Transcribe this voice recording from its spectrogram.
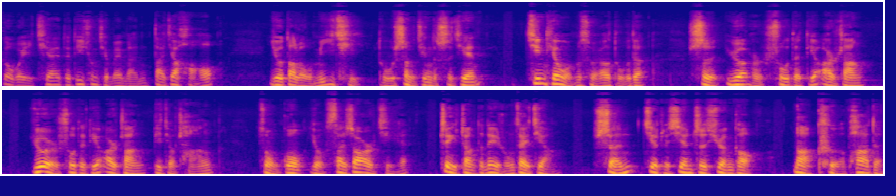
各位亲爱的弟兄姐妹们，大家好！又到了我们一起读圣经的时间。今天我们所要读的是约珥书的第二章。约珥书的第二章比较长，总共有三十二节。这一章的内容在讲神借着先知宣告，那可怕的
